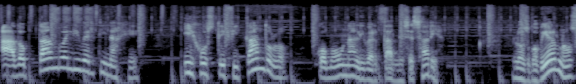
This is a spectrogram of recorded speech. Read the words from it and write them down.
adoptando el libertinaje y justificándolo como una libertad necesaria. Los gobiernos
